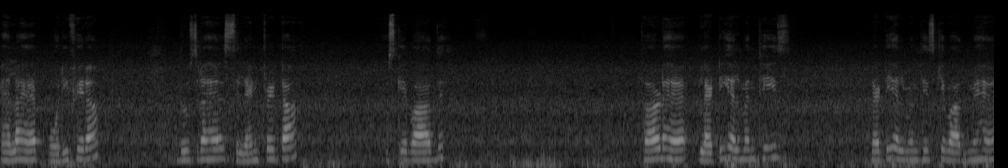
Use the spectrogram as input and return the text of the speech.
पहला है पोरीफेरा, दूसरा है सिलेंट्रेटा, उसके बाद थर्ड है प्लेटी हेलमेंथीज प्लेटी हेलमेंथीज के बाद में है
